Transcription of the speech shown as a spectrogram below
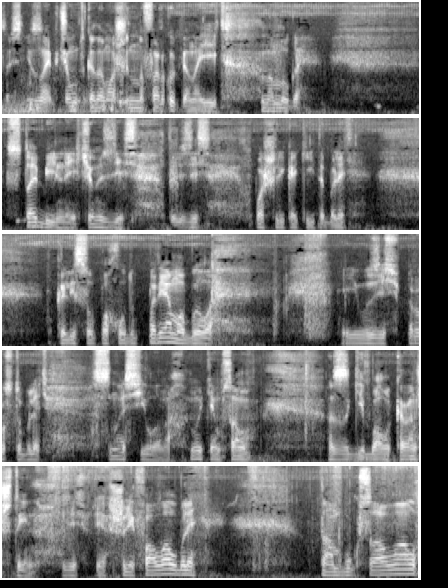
То есть, не знаю, почему-то, когда машина на фаркопе, она едет намного стабильнее, чем здесь. То есть, здесь пошли какие-то, блядь, колесо, походу, прямо было. И его здесь просто, блядь, сносило, нах. Ну, тем самым загибал кронштейн. Здесь вот я шлифовал, блядь. Там буксовал.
